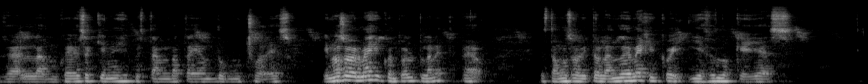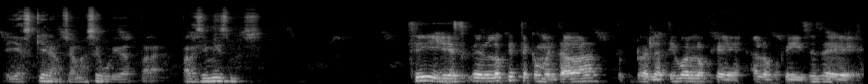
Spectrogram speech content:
O sea, las mujeres aquí en México están batallando mucho de eso. Y no solo en México, en todo el planeta, pero estamos ahorita hablando de México y, eso es lo que ellas, ellas quieren, o sea, más seguridad para, para sí mismas. Sí, es, es, lo que te comentaba relativo a lo que, a lo que dices de,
